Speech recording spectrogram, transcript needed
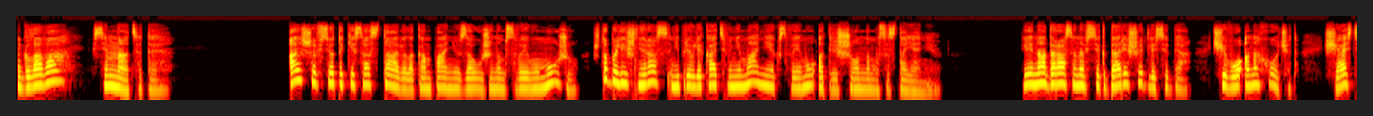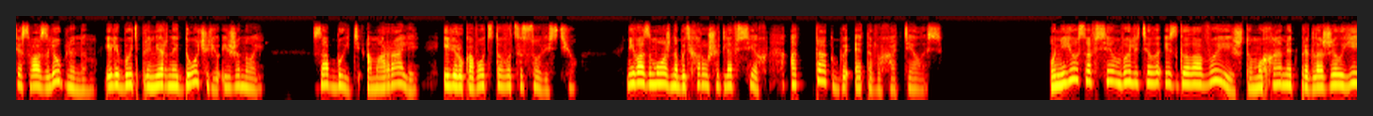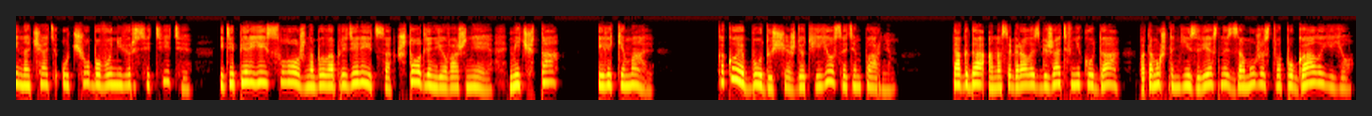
Глава 17 Айша все таки составила компанию за ужином своему мужу, чтобы лишний раз не привлекать внимание к своему отрешенному состоянию. Ей надо раз и навсегда решить для себя, чего она хочет — счастье с возлюбленным или быть примерной дочерью и женой, забыть о морали или руководствоваться совестью. Невозможно быть хорошей для всех, а так бы этого хотелось. У нее совсем вылетело из головы, что Мухаммед предложил ей начать учебу в университете, и теперь ей сложно было определиться, что для нее важнее — мечта или Кемаль. Какое будущее ждет ее с этим парнем? Тогда она собиралась бежать в никуда, потому что неизвестность замужества пугала ее.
